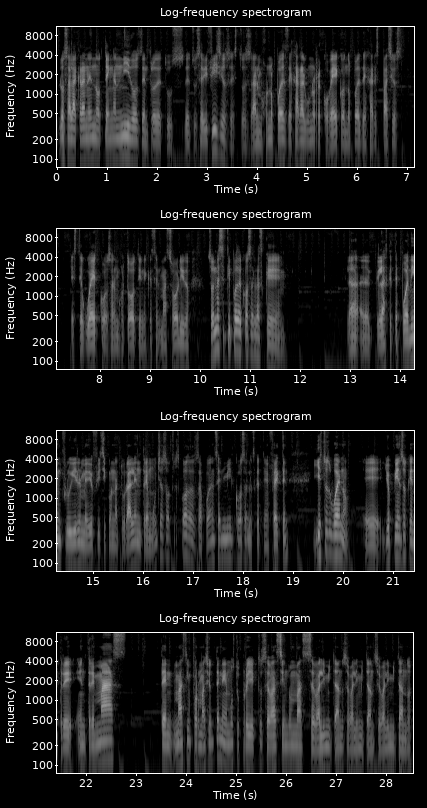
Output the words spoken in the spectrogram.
los alacranes no tengan nidos dentro de tus, de tus edificios. Estos, a lo mejor no puedes dejar algunos recovecos, no puedes dejar espacios este, huecos, a lo mejor todo tiene que ser más sólido. Son ese tipo de cosas las que, eh, las que te pueden influir el medio físico natural, entre muchas otras cosas. O sea, pueden ser mil cosas las que te infecten. Y esto es bueno. Eh, yo pienso que entre, entre más más información tenemos, tu proyecto se va haciendo más, se va limitando, se va limitando, se va limitando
